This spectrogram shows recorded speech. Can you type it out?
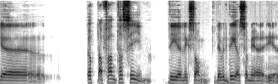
eh, öppna fantasin. Det är, liksom, det är väl det som är, är,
